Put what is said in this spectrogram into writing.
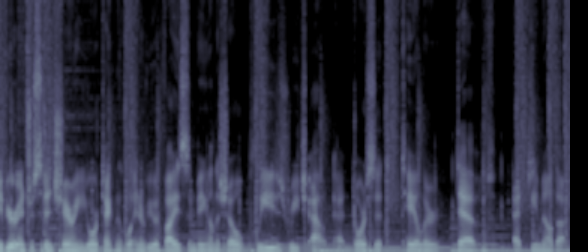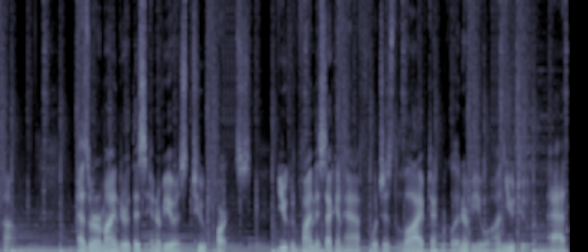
If you're interested in sharing your technical interview advice and being on the show, please reach out at dorsettaylordev at gmail.com. As a reminder, this interview has two parts. You can find the second half, which is the live technical interview, on YouTube at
